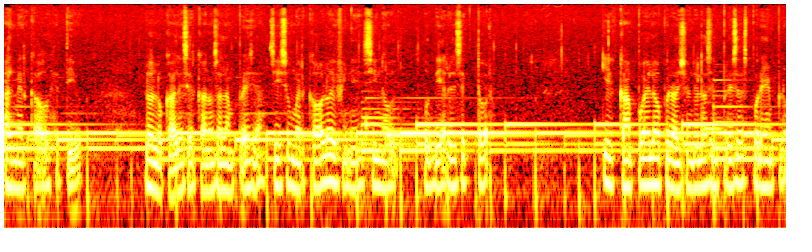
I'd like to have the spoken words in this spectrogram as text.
al mercado objetivo, los locales cercanos a la empresa, si su mercado lo define sin obviar el sector y el campo de la operación de las empresas, por ejemplo,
